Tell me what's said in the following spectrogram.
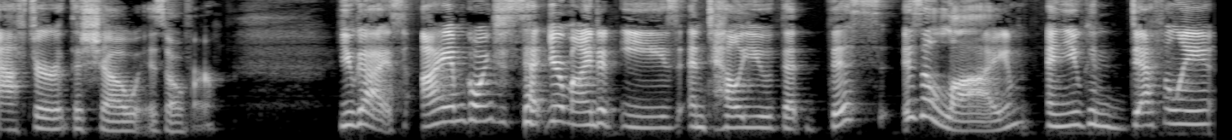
after the show is over. You guys, I am going to set your mind at ease and tell you that this is a lie and you can definitely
